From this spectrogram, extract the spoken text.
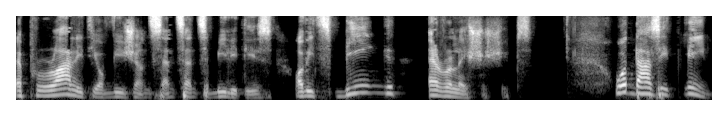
a plurality of visions and sensibilities of its being and relationships. What does it mean?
